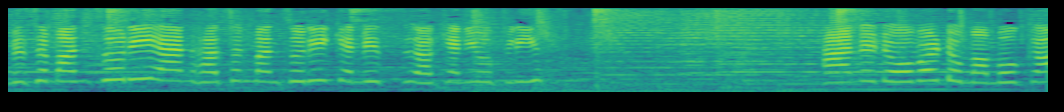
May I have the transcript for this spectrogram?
mister Mansoori and Hasan Mansoori can we can you please hand it over to Mamuka.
